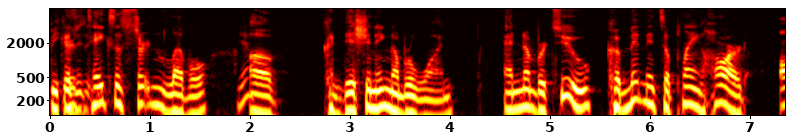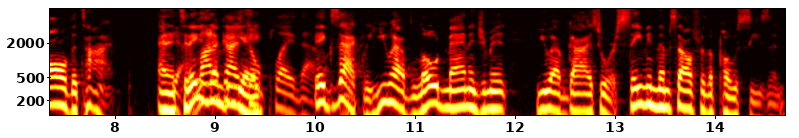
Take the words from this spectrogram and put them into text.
because Here's it the- takes a certain level Yeah. of conditioning. Number one, and number two, commitment to playing hard all the time. And in Yeah, a today's lot of NBA, guys don't play that. Exactly. You have load management. You have guys who are saving themselves for the postseason,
